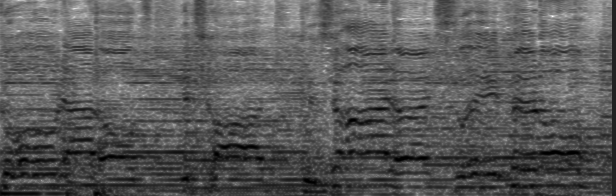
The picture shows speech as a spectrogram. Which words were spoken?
cold adults. It's hard because I don't sleep at all.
